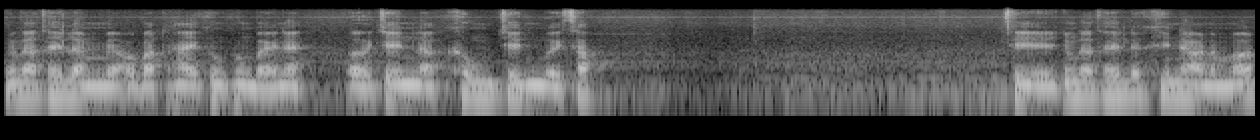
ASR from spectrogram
chúng ta thấy là mẹo vặt 2007 này, ở trên là 0 trên 10 sắp. Thì chúng ta thấy là khi nào là nó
